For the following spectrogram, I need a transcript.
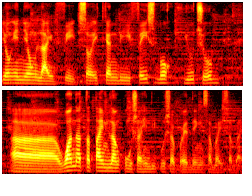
yung inyong live feed. So it can be Facebook, YouTube. Uh, one at a time lang po siya, hindi po siya pwedeng sabay-sabay.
